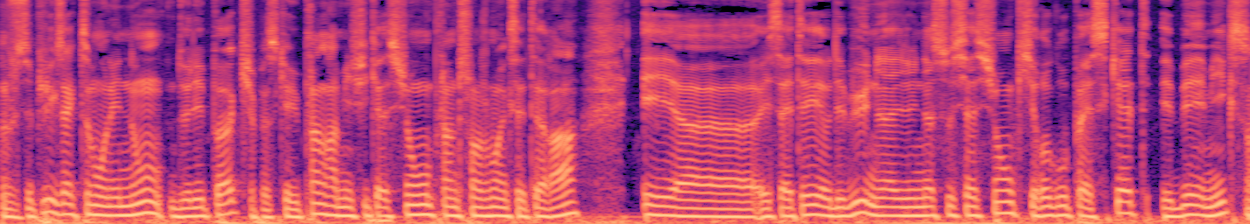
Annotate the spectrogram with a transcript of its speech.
Je sais plus exactement les noms de l'époque parce qu'il y a eu plein de ramifications plein de changements etc et, euh, et ça a été au début une, une association qui regroupait skate et BMX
